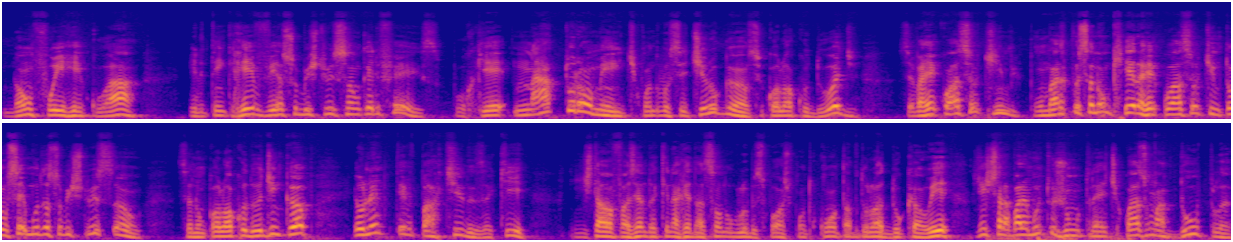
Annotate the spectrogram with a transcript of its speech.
não foi recuar, ele tem que rever a substituição que ele fez. Porque, naturalmente, quando você tira o Ganso e coloca o Dodge, você vai recuar seu time. Por mais que você não queira recuar seu time. Então você muda a substituição. Você não coloca o Dodge em campo. Eu lembro que teve partidas aqui, a gente estava fazendo aqui na redação do Globoesporte.com, tava do lado do Cauê. A gente trabalha muito junto, né? A gente é quase uma dupla,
